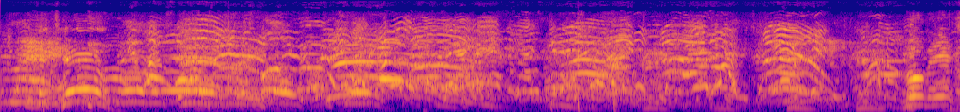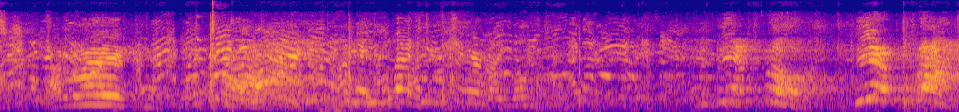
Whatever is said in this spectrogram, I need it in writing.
It's a tail. Move it. Out of the way. Okay, you go back to your chair, Michael. The improv. The improv.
